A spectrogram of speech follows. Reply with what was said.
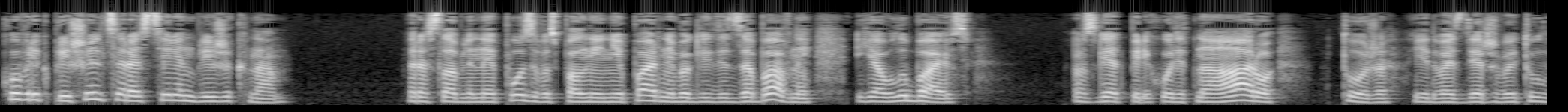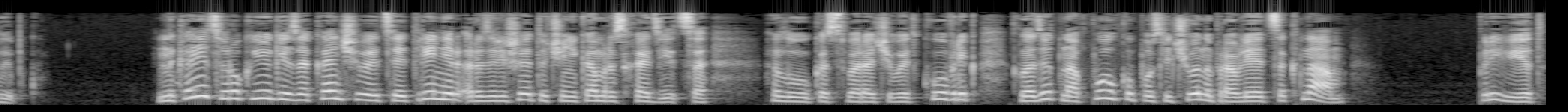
Коврик пришельца растерян ближе к нам. Расслабленная поза в исполнении парня выглядит забавной, я улыбаюсь. Взгляд переходит на Ару, тоже едва сдерживает улыбку. Наконец урок йоги заканчивается, и тренер разрешает ученикам расходиться. Лукас сворачивает коврик, кладет на полку, после чего направляется к нам. «Привет»,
